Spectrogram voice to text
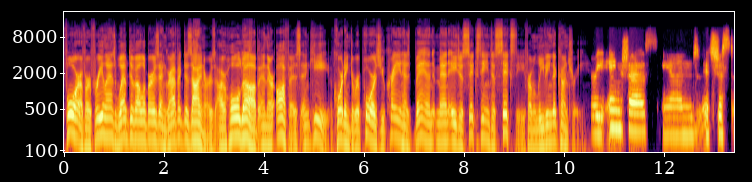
Four of her freelance web developers and graphic designers are holed up in their office in Kiev. According to reports, Ukraine has banned men ages 16 to 60 from leaving the country. Very anxious and it's just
